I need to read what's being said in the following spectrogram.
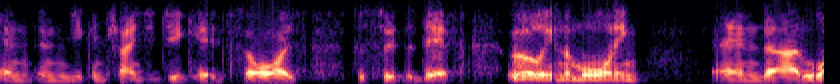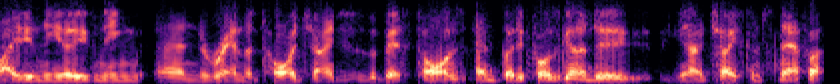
and, and you can change the jig head size to suit the depth. Early in the morning, and uh, late in the evening and around the tide changes are the best times. And but if I was going to do, you know, chase some snapper,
